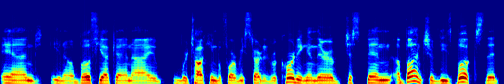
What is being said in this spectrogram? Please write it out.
And, you know, both Yucca and I were talking before we started recording, and there have just been a bunch of these books that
